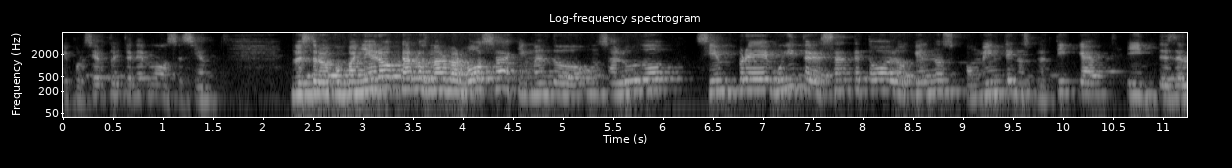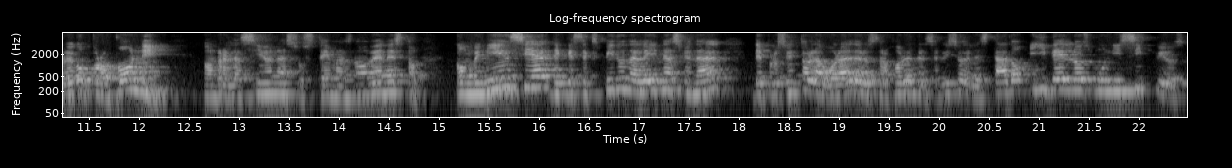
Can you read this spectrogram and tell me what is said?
Y por cierto, hoy tenemos sesión. Nuestro compañero Carlos Mar Barbosa, a quien mando un saludo, siempre muy interesante todo lo que él nos comenta y nos platica y desde luego propone con relación a sus temas, ¿no? Vean esto, conveniencia de que se expida una ley nacional de procedimiento laboral de los trabajadores del servicio del Estado y de los municipios.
